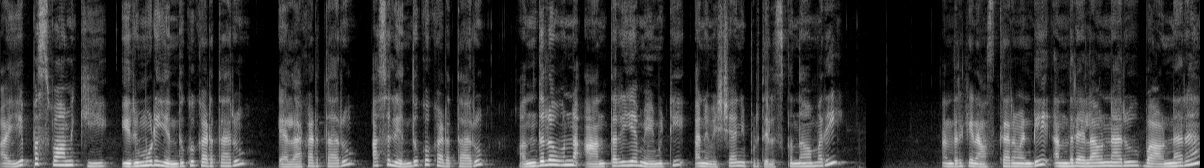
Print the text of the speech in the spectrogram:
అయ్యప్ప స్వామికి ఇరుముడి ఎందుకు కడతారు? ఎలా కడతారు? అసలు ఎందుకు కడతారు? అందులో ఉన్న ఆంతర్యం ఏమిటి? అనే విషయాన్ని ఇప్పుడు తెలుసుకుందాం మరి? అందరికీ నమస్కారం అండి. అందరు ఎలా ఉన్నారు? బాగున్నారా?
